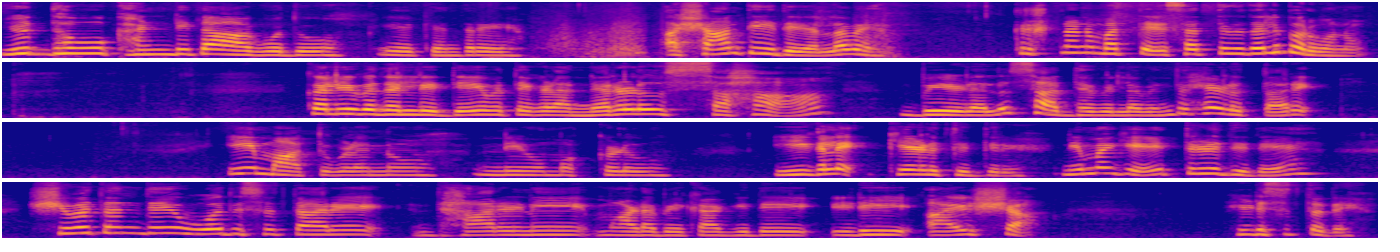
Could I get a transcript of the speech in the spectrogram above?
ಯುದ್ಧವು ಖಂಡಿತ ಆಗುವುದು. ಏಕೆಂದರೆ ಅಶಾಂತಿ ಇದೆಯಲ್ಲವೇ? ಕೃಷ್ಣನು ಮತ್ತೆ ಸತ್ಯುಗದಲ್ಲಿ ಬರುವನು. ಕಲಿಯುಗದಲ್ಲಿ ದೇವತೆಗಳ ನೆರಳು ಸಹ ಬೀಳಲು ಸಾಧ್ಯವಿಲ್ಲವೆಂದು ಹೇಳುತ್ತಾರೆ. ಈ ಮಾತುಗಳನ್ನು ನೀವು ಮಕ್ಕಳು ಈಗಲೇ ಕೇಳುತ್ತಿದ್ದೀರಿ. ನಿಮಗೆ ತಿಳಿದಿದೆ, ಶಿವತಂದೆ ಓದಿಸುತ್ತಾರೆ, ಧಾರಣೆ ಮಾಡಬೇಕಾಗಿದೆ, ಇಡೀ ಆಯುಷ್ಯ ಹಿಡಿಸುತ್ತದೆ.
